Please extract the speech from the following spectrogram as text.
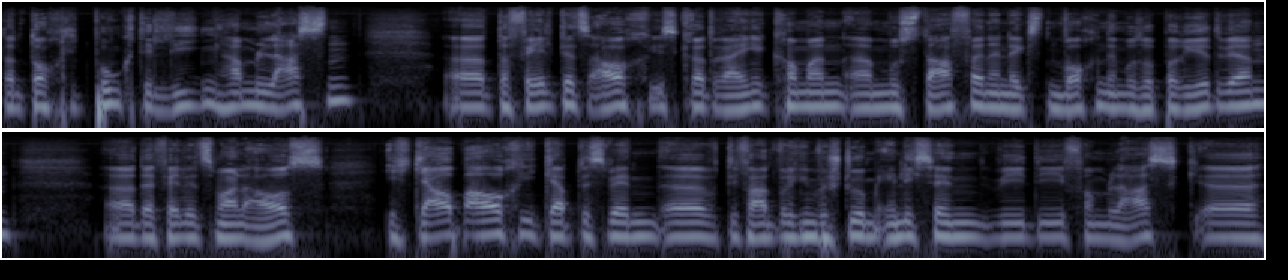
dann doch Punkte liegen haben lassen. Äh, da fällt jetzt auch, ist gerade reingekommen, äh, Mustafa in den nächsten Wochen, der muss operiert werden. Äh, der fällt jetzt mal aus. Ich glaube auch, ich glaube, das werden äh, die Verantwortlichen für Sturm ähnlich sein wie die vom Lask. Äh,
